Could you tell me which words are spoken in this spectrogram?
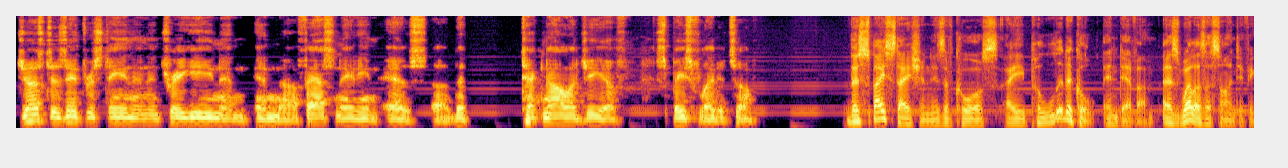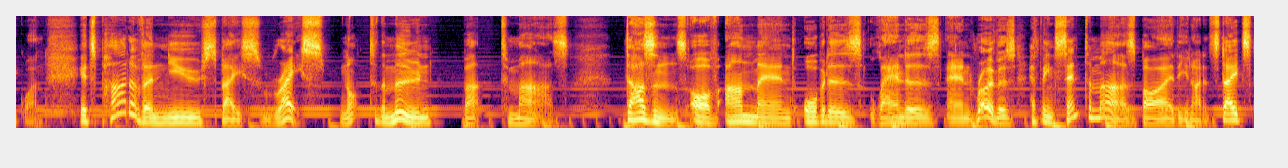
just as interesting and intriguing and and uh, fascinating as uh, the technology of spaceflight itself. The space station is, of course, a political endeavour as well as a scientific one. It's part of a new space race, not to the moon, but to Mars. Dozens of unmanned orbiters, landers, and rovers have been sent to Mars by the United States,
